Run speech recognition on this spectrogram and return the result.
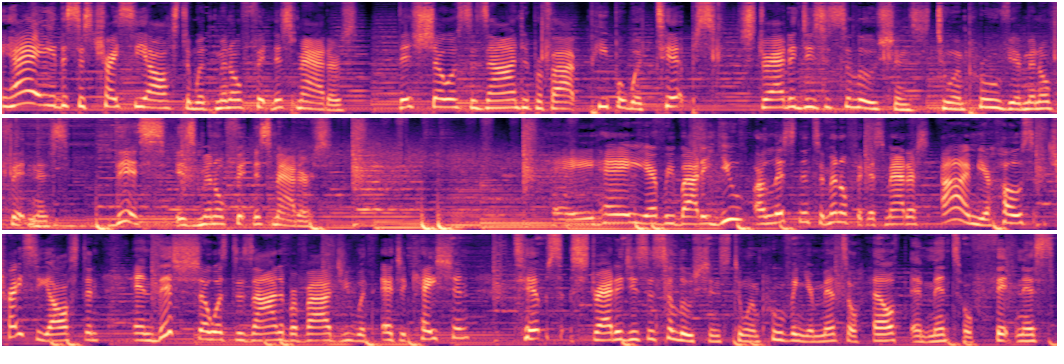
Hey, hey, this is Tracy Austin with Mental Fitness Matters. This show is designed to provide people with tips, strategies, and solutions to improve your mental fitness. This is Mental Fitness Matters. Hey, hey, everybody. You are listening to Mental Fitness Matters. I'm your host, Tracy Austin, and this show is designed to provide you with education, tips, strategies, and solutions to improving your mental health and mental fitness.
